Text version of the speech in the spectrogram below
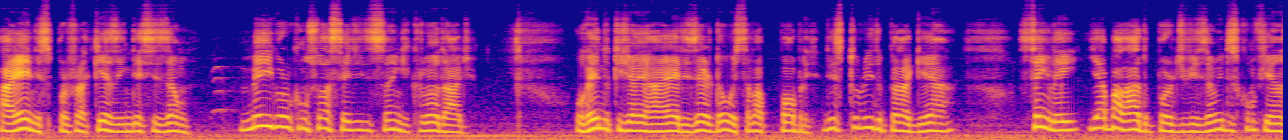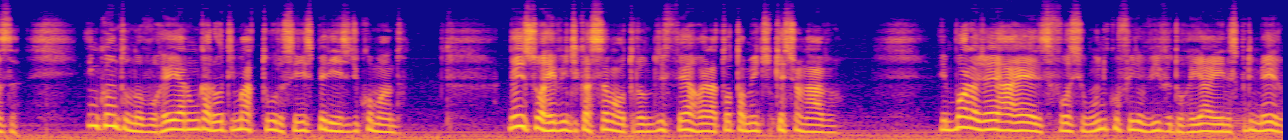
Aenis, por fraqueza e indecisão, Meigor com sua sede de sangue e crueldade. O reino que Jaehaerys herdou estava pobre, destruído pela guerra, sem lei e abalado por divisão e desconfiança, enquanto o novo rei era um garoto imaturo sem experiência de comando. Nem sua reivindicação ao trono de ferro era totalmente inquestionável. Embora Jaehaerys fosse o único filho vivo do rei Aenys I,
